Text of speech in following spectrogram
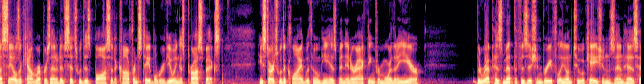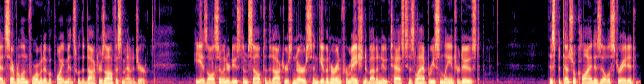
A sales account representative sits with his boss at a conference table reviewing his prospects. He starts with a client with whom he has been interacting for more than a year. The rep has met the physician briefly on two occasions and has had several informative appointments with the doctor's office manager. He has also introduced himself to the doctor's nurse and given her information about a new test his lab recently introduced. This potential client has illustrated,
